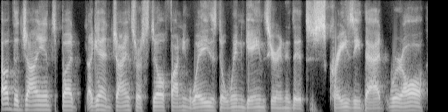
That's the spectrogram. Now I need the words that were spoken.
of the Giants. But again, Giants are still finding ways to win games here, and it's just crazy that we're all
